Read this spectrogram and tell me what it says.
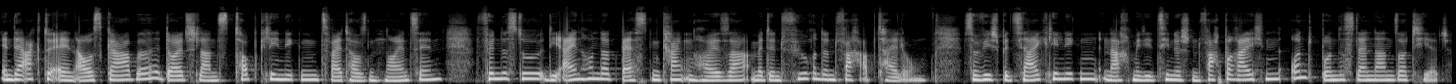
In der aktuellen Ausgabe Deutschlands Top-Kliniken 2019 findest du die 100 besten Krankenhäuser mit den führenden Fachabteilungen sowie Spezialkliniken nach medizinischen Fachbereichen und Bundesländern sortiert.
